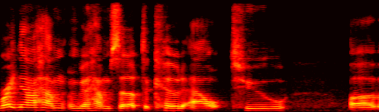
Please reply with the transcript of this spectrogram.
right now I have them, I'm going to have them set up to code out to a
